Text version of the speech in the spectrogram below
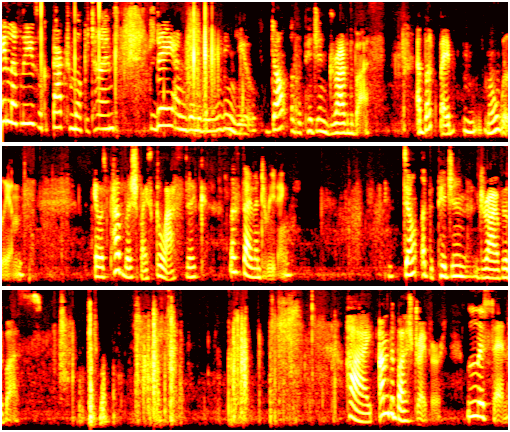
Hey lovelies, welcome back to Mocha Times. Today I'm going to be reading you Don't Let the Pigeon Drive the Bus, a book by Mo Willems. It was published by Scholastic. Let's dive into reading. Don't Let the Pigeon Drive the Bus. Hi, I'm the bus driver. Listen,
